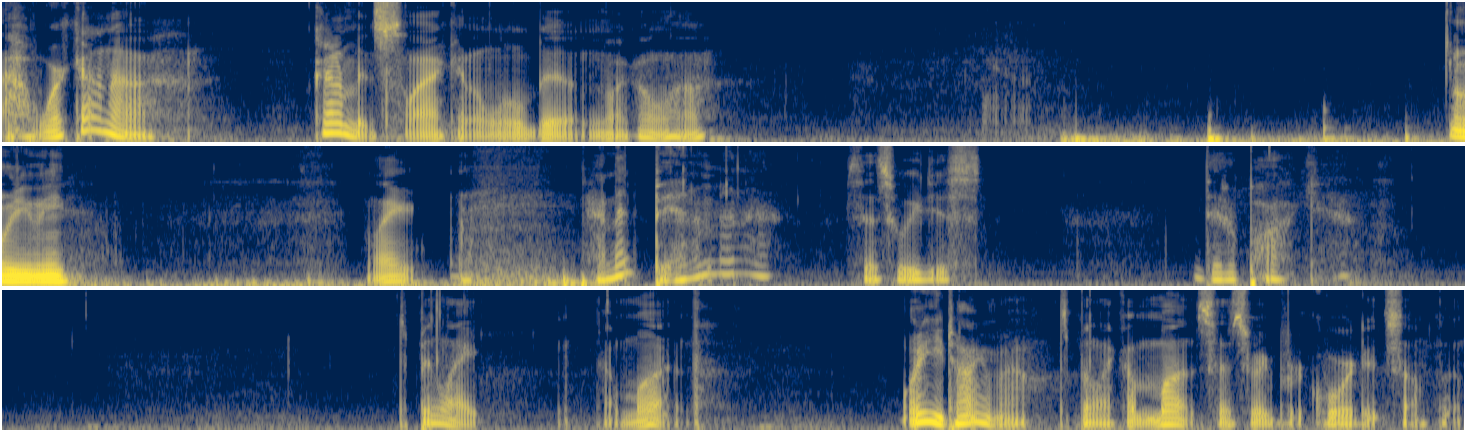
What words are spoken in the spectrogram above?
uh, we're kind of kind of been slacking a little bit. I'm not gonna lie. What do you mean? Like, hasn't it been a minute since we just did a podcast? It's been like a month. What are you talking about? It's been like a month since we've recorded something.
